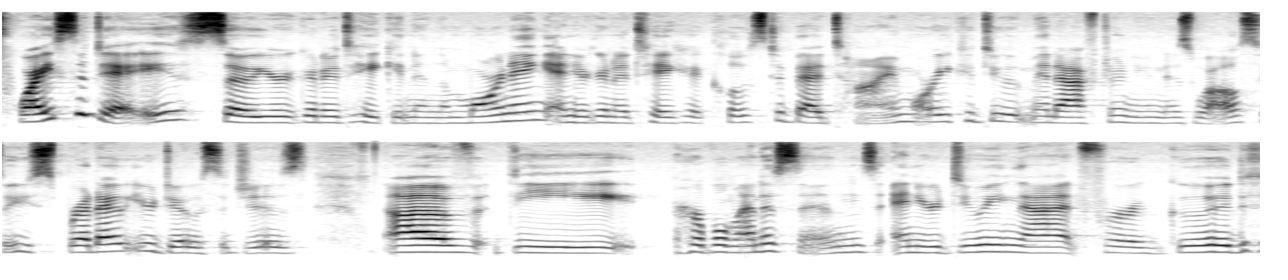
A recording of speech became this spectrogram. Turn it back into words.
twice a day. So you're going to take it in the morning and you're going to take it close to bedtime, or you could do it mid afternoon as well. So you spread out your dosages of the herbal medicines and you're doing that for a good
